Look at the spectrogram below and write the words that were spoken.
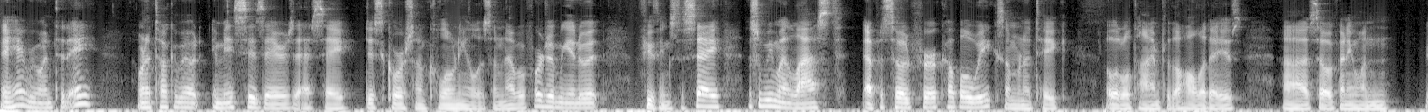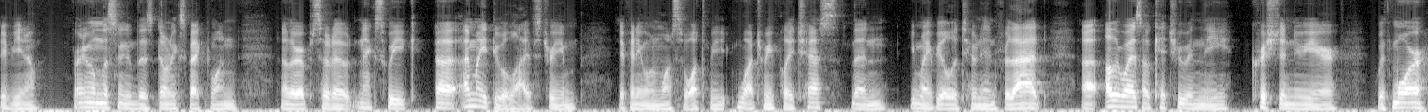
Hey, everyone. Today I want to talk about Aimé Césaire's essay, Discourse on Colonialism. Now, before jumping into it, a few things to say. This will be my last episode for a couple of weeks. I'm going to take a little time for the holidays. Uh, so, if anyone, if you know, for anyone listening to this, don't expect one another episode out next week. Uh, I might do a live stream. If anyone wants to watch me watch me play chess, then you might be able to tune in for that. Uh, otherwise, I'll catch you in the Christian New Year with more,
